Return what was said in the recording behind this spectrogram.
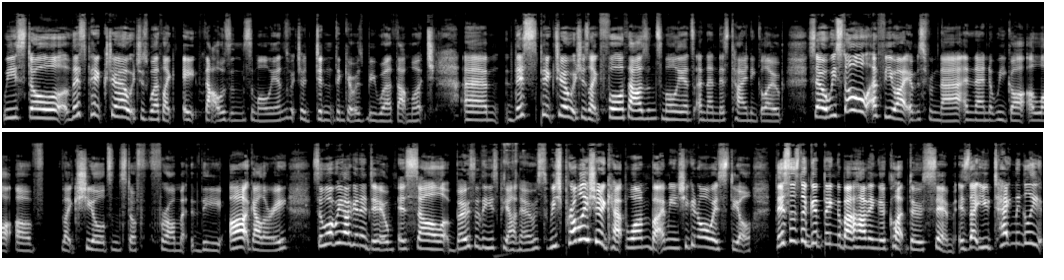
We stole this picture, which is worth like eight thousand simoleons, which I didn't think it would be worth that much. Um, this picture, which is like four thousand simoleons, and then this tiny globe. So we stole a few items from there, and then we got a lot of like shields and stuff from the art gallery. So what we are going to do is sell both of these pianos. We probably should have kept one, but I mean, she can always steal. This is the good thing about having a klepto sim is that you technically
